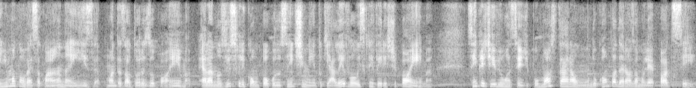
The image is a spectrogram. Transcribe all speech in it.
Em uma conversa com a Ana Isa, uma das autoras do poema, ela nos explicou um pouco do sentimento que a levou a escrever este poema. Sempre tive uma sede por mostrar ao mundo quão poderosa a mulher pode ser.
